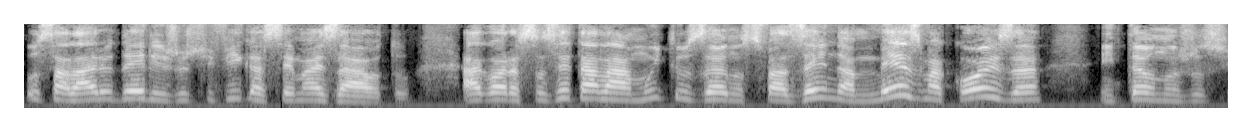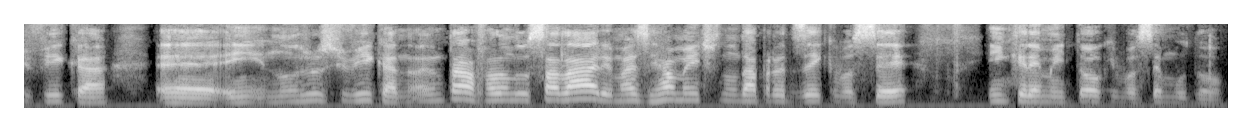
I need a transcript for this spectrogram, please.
o salário dele justifica ser mais alto. Agora, se você está lá há muitos anos fazendo a mesma coisa, então não justifica, é, não justifica, não estava falando do salário, mas realmente não dá para dizer que você incrementou, que você mudou.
